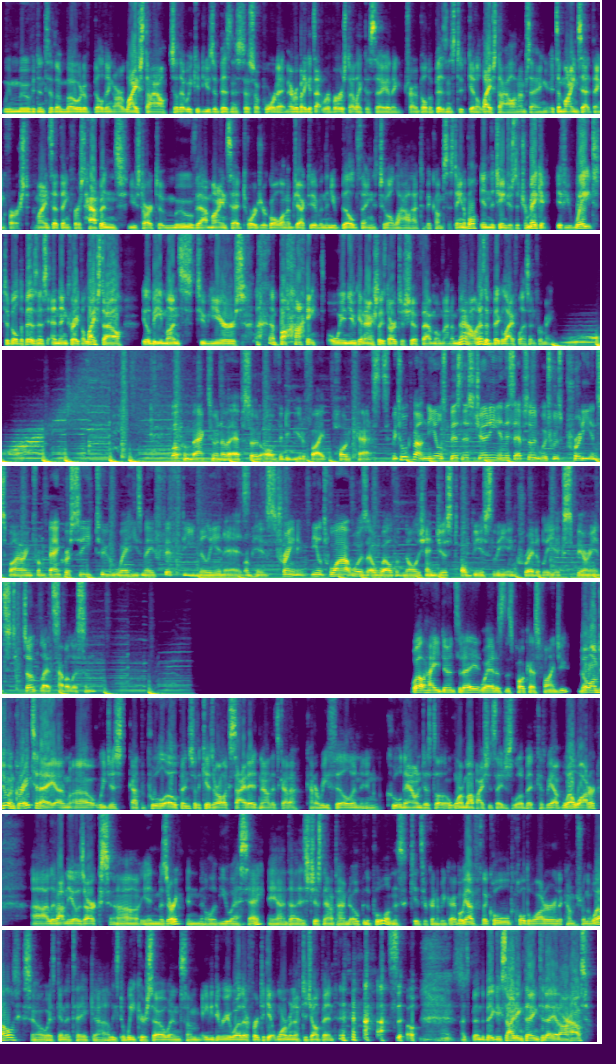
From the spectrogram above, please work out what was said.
we moved into the mode of building our lifestyle so that we could use a business to support it. And everybody gets that reversed, I like to say, and they try to build a business to get a lifestyle. And I'm saying it's a mindset thing first. Mindset thing first happens. You start to move that mindset towards your goal and objective, and then you build things to allow that to become sustainable in the changes that you're making. If you wait to build a business and then create the lifestyle, you'll be months to years behind when you can actually start to shift that momentum now. And that's a big life lesson for me. Welcome back to another episode of the Debutify podcast. We talked about Neil's business journey in this episode, which was pretty inspiring from bankruptcy to where he's made 50 millionaires from his training. Neil Twa was a wealth of knowledge and just obviously incredibly experienced. So let's have a listen. Well, how you doing today? Where does this podcast find you? No, I'm doing great today. Um, uh, we just got the pool open, so the kids are all excited. Now that's got to kind of refill and, and, cool down, just a, warm up, I should say, just a little bit because we have well water. Uh, I live out in the Ozarks uh, in Missouri, in the middle of USA, and uh, it's just now time to open the pool, and the kids are going to be great. But we have the cold, cold water that comes from the wells, so it's going to take uh, at least a week or so and some 80 degree weather for it to get warm enough to jump in. so nice. that's been the big exciting thing today at our house.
